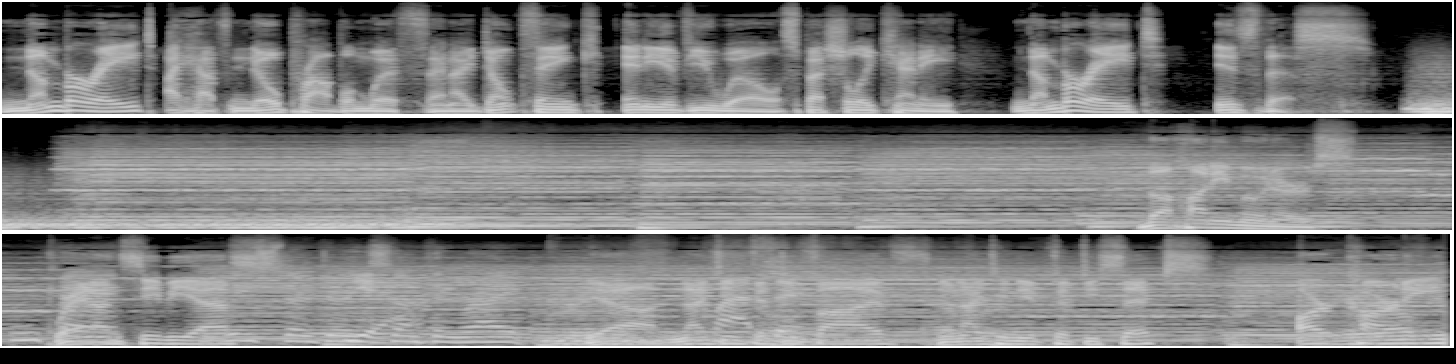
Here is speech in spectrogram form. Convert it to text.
Number eight, I have no problem with, and I don't think any of you will, especially Kenny. Number eight is this. The Honeymooners. Okay. Ran on At CBS. least they're doing Yeah. something right. Yeah, 1955 to 1956. Art Carney.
